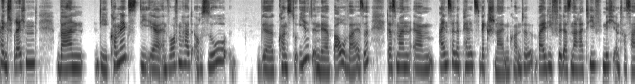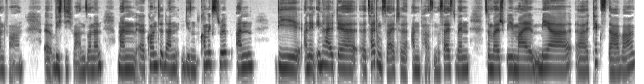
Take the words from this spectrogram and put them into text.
entsprechend waren die Comics, die er entworfen hat, auch so äh, konstruiert in der Bauweise, dass man ähm, einzelne Panels wegschneiden konnte, weil die für das Narrativ nicht interessant waren, äh, wichtig waren, sondern man äh, konnte dann diesen Comicstrip an die an den Inhalt der äh, Zeitungsseite anpassen. Das heißt, wenn zum Beispiel mal mehr äh, Text da war,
